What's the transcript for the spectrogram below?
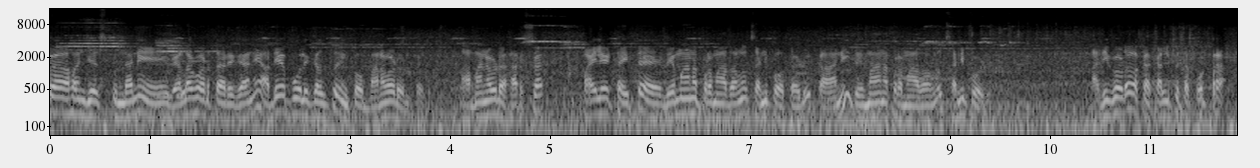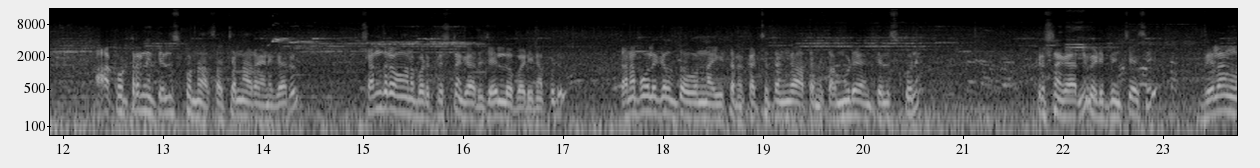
వివాహం చేసుకుందని వెళ్ళగొడతారు కానీ అదే పోలికలతో ఇంకో మనవడు ఉంటాడు. ఆ మనవడు హర్ష పైలట్ అయితే విమాన ప్రమాదంలో చనిపోతాడు కానీ విమాన ప్రమాదంలో చనిపోడు. అది కూడా ఒక కల్పిత కుట్ర. ఆ కుట్రని తెలుసుకున్న సత్యనారాయణ గారు చంద్రమోనబడి కృష్ణ గారు జైల్లో పడినప్పుడు తన పోలికలతో ఉన్న ఇతను ఖచ్చితంగా అతని తమ్ముడే అని తెలుసుకొని కృష్ణ గారిని విడిపించేసి విలన్ల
